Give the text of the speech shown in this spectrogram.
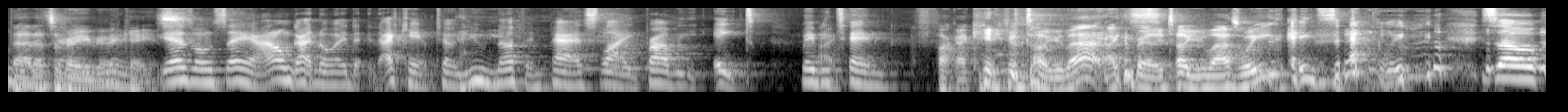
that, that's a very rare case Yeah, that's what I'm saying. I don't got no idea. I can't tell you nothing past like probably eight, maybe ten. fuck i can't even tell you that i can barely tell you last week exactly. so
